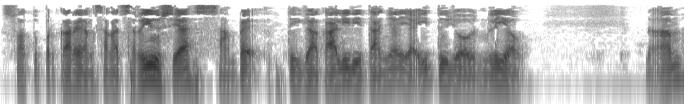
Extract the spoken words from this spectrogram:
suatu perkara yang sangat serius ya. Sampai tiga kali ditanya yaitu jawaban beliau. Nah,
